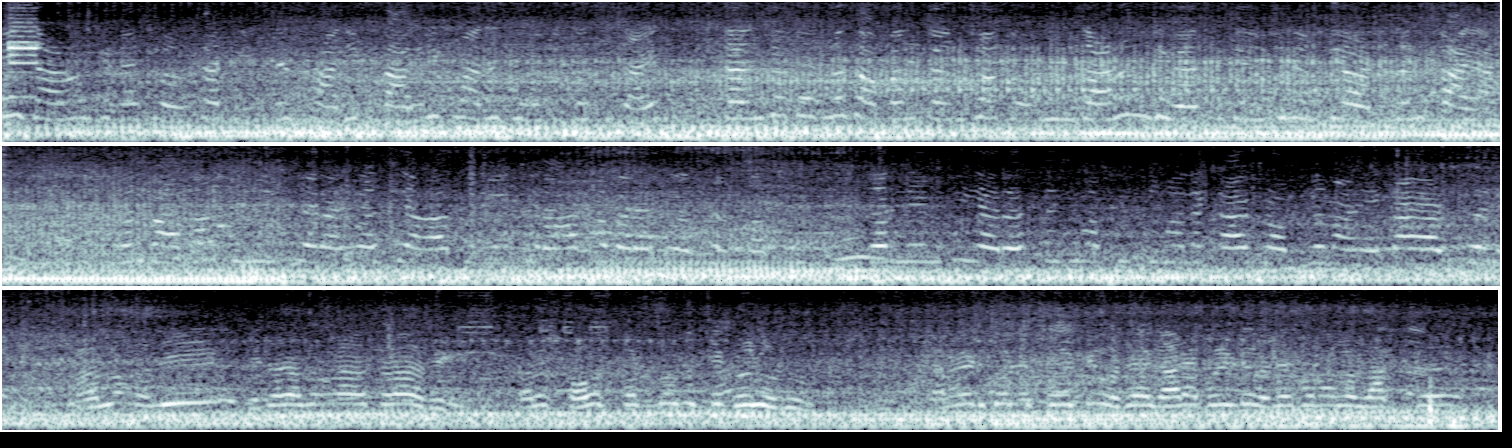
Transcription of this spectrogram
हे जाणून घेण्यासाठी ते स्थानिक नागरिक माझ्यासोबत उपस्थित आहेत. त्यांच्याकडूनच आपण त्यांच्याकडून जाणून घेऊया की त्यांची नेमकी अडचण काय आहे. तर बाबा तुम्ही इथले रहिवासी आहात तुम्ही इथे राहता बऱ्याच वर्षांपासून. तर नेमकी या रस्त्याच्या बाबतीत तुम्हाला काय प्रॉब्लेम आहे काय अडचण आहे? म्हणजे त्रास आहे. पाऊस पडतो चिखल होतो. कारण कोणी पलटी होत्या गाड्या पलटी होत्या कोणाला लागतं.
